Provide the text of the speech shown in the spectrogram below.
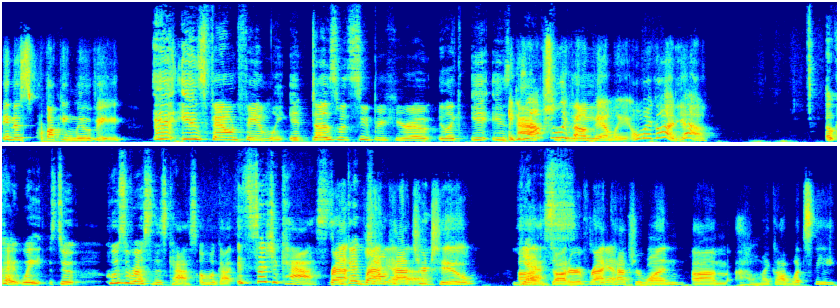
in this fucking movie. It is found family. It does what superhero like. It is It is actually found family. Oh my god, yeah. Okay, wait. So who's the rest of this cast? Oh my god, it's such a cast. We Rat, got John- Ratcatcher Yeah. two. Yes. um, daughter of Yeah. Ratcatcher one. Um, oh my god, what's the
